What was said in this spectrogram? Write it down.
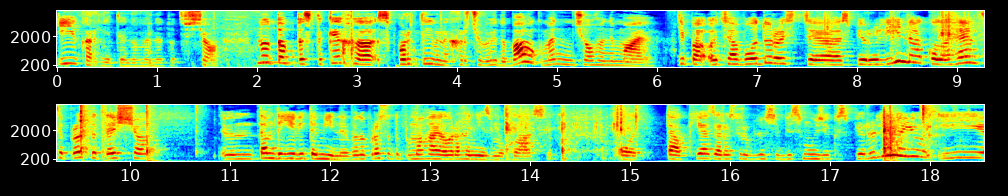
І карнітин у мене тут все. Ну, тобто, з таких е, спортивних харчових добавок у мене нічого немає. Типа, оця водорость, е, спіруліна, колаген це просто те, що ем, там, де є вітаміни, воно просто допомагає організму класно. От. Так, я зараз роблю собі смузік з піруліною і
